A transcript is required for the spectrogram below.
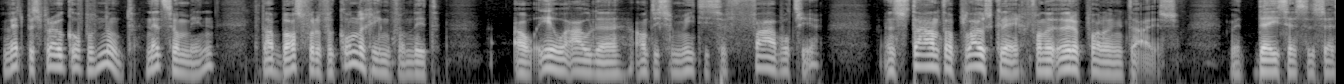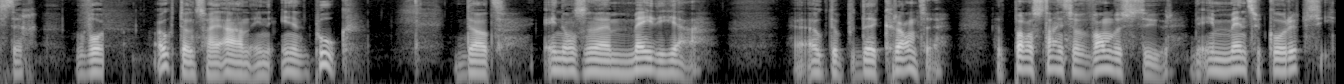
werd besproken of benoemd. Net zo min dat Abbas voor de verkondiging van dit al eeuwenoude antisemitische fabeltje een staand applaus kreeg van de Europarlementariërs. Met D66 voor. Ook toont zij aan in, in het boek dat in onze media, eh, ook de, de kranten, het Palestijnse wanbestuur, de immense corruptie,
